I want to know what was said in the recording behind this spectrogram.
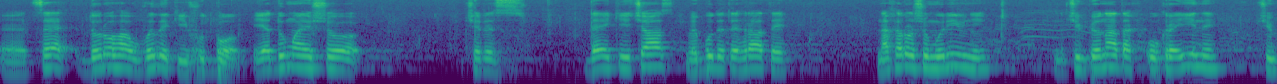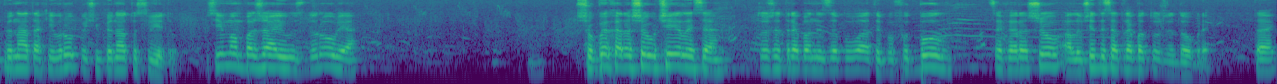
е, це дорога в великий футбол. І я думаю, що через деякий час ви будете грати на хорошому рівні в чемпіонатах України, в чемпіонатах Європи, чемпіонату світу. Всім вам бажаю здоров'я, щоб ви хорошо вчилися. Теж треба не забувати, бо футбол це хорошо, але вчитися треба теж добре. Так?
